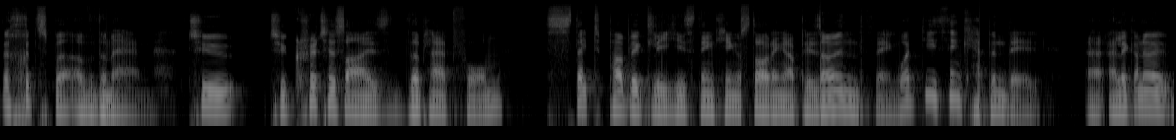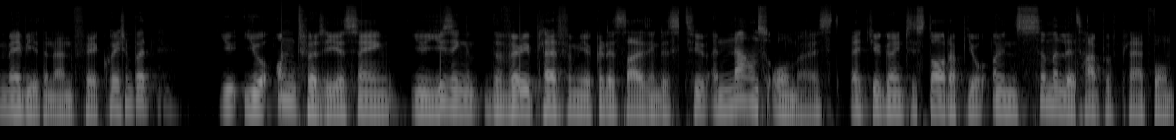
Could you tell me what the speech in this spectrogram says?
the chutzpah of the man to to criticize the platform, state publicly he's thinking of starting up his own thing. What do you think happened there, uh, Alec? I know maybe it's an unfair question, but you you're on Twitter, you're saying you're using the very platform you're criticizing this to announce almost that you're going to start up your own similar type of platform.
